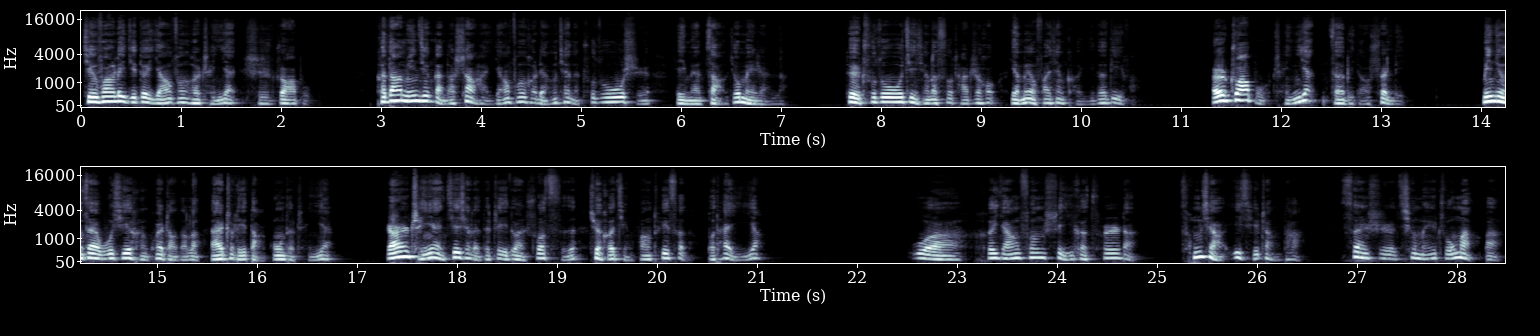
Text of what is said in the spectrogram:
警方立即对杨峰和陈燕实施抓捕。可当民警赶到上海杨峰和梁倩的出租屋时，里面早就没人了。对出租屋进行了搜查之后，也没有发现可疑的地方。而抓捕陈燕则比较顺利，民警在无锡很快找到了来这里打工的陈燕。然而，陈燕接下来的这一段说辞却和警方推测的不太一样。我。和杨峰是一个村的，从小一起长大，算是青梅竹马吧。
